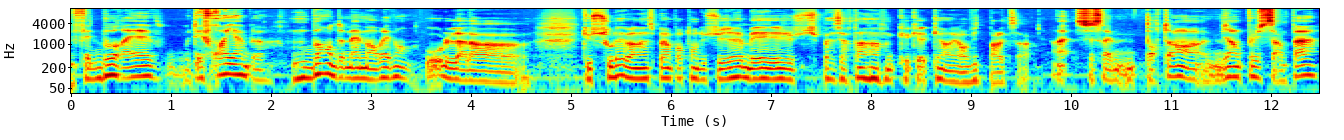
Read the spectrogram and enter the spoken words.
fait de beaux rêves ou d'effroyables. On bande même en rêvant. Oh là là, tu soulèves un aspect important du sujet, mais je suis pas certain que quelqu'un ait envie de parler de ça. Ouais, ce serait pourtant bien plus sympa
